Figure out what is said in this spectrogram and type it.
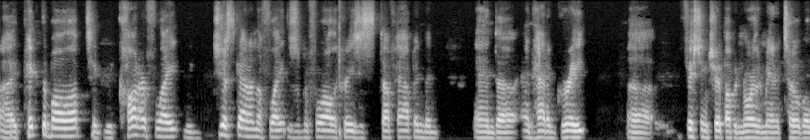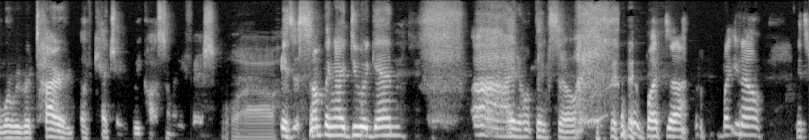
I picked the ball up. To, we caught our flight. We just got on the flight. This was before all the crazy stuff happened, and and uh, and had a great uh, fishing trip up in northern Manitoba where we were tired of catching. We caught so many fish. Wow! Is it something I do again? Uh, I don't think so. but uh, but you know, it's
